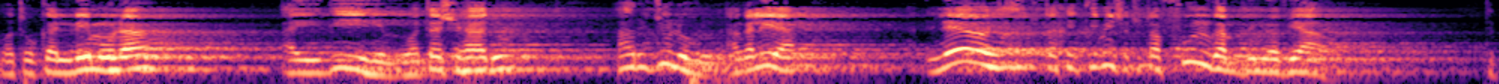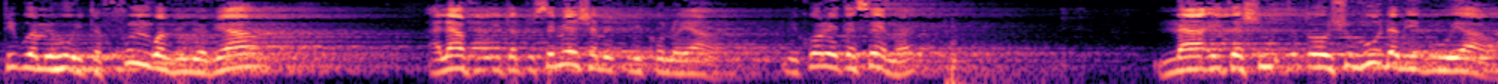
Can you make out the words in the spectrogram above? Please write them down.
wa tukallimuna aydihim wa tashhadu arjuluhum. Angalia leo sisi tutahitimisha, tutafunga vinywa vyao, itapigwa mihuri, itafungwa vinywa vyao, alafu itatusemesha mikono yao, mikono itasema na itatoa ushuhuda miguu yao.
